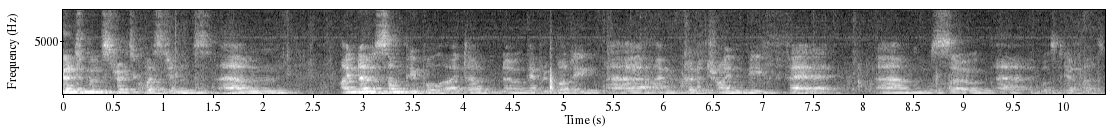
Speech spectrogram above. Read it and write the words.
Going to move straight to questions. Um, I know some people, I don't know everybody. Uh, I'm going to try and be fair. Um, so, uh, who wants to go first?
